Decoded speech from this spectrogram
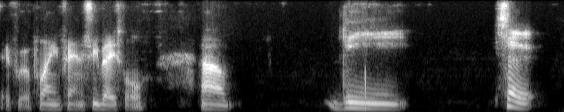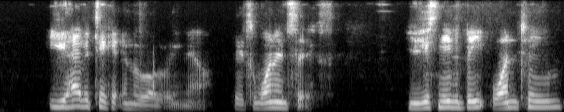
If we were playing fantasy baseball, um, the so you have a ticket in the lottery now. It's one in six. You just need to beat one team,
